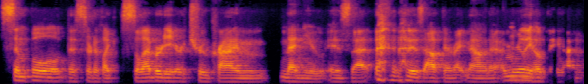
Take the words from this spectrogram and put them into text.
simple this sort of like celebrity or true crime menu is that that is out there right now. And i'm mm-hmm. really hoping that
